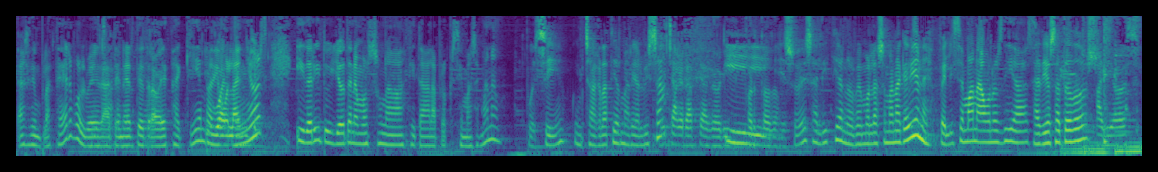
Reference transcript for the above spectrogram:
ha sido un placer volver a tenerte otra vez aquí en Radio Bolaños. Y Dori, tú y yo tenemos una cita la próxima semana. Pues sí, muchas gracias María Luisa. Muchas gracias Dori y por todo. Eso es, Alicia, nos vemos la semana que viene. Feliz semana, buenos días. Adiós a todos. Adiós.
